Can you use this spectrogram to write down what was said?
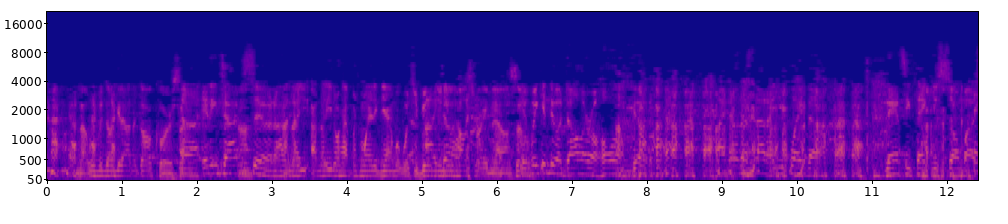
no, we're gonna get out on the golf course. Uh, anytime uh, soon. I, I, know. You, I know you don't have much money to gamble, but you're building a new house right now. So if we can do a dollar a hole, I'm good. I know that's not how you play though. Nancy, thank you so much.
